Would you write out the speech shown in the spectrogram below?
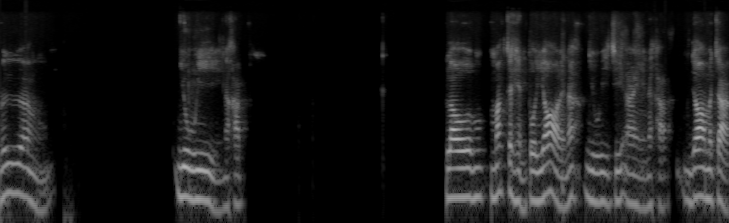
เรื่อง UV นะครับ เรามักจะเห็นตัวย่อเลยนะ UVGI นะครับ ย่อมาจาก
